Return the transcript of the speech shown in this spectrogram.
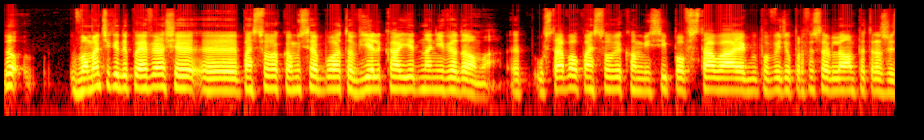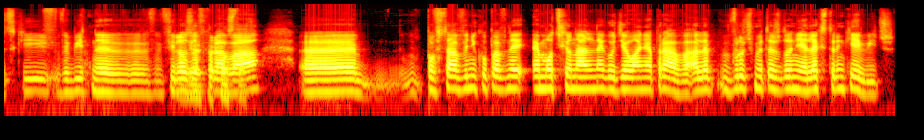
No, w momencie, kiedy pojawiała się e, Państwowa Komisja, była to wielka jedna niewiadoma. E, ustawa o Państwowej Komisji powstała, jakby powiedział profesor Leon Petrażycki, wybitny e, filozof Wielka prawa, e, powstała w wyniku pewnej emocjonalnego działania prawa, ale wróćmy też do niej, Lex Trynkiewicz.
